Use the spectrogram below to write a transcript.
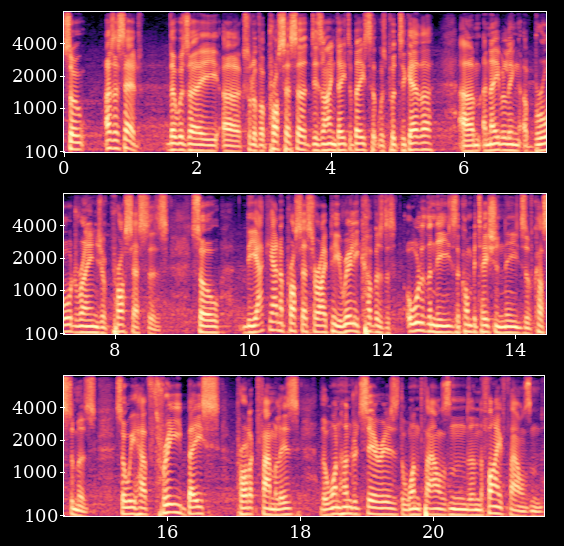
So, as I said, there was a uh, sort of a processor design database that was put together, um, enabling a broad range of processors. So the Akeana processor IP really covers all of the needs, the computation needs of customers. So we have three base product families, the 100 series, the 1000, and the 5000.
